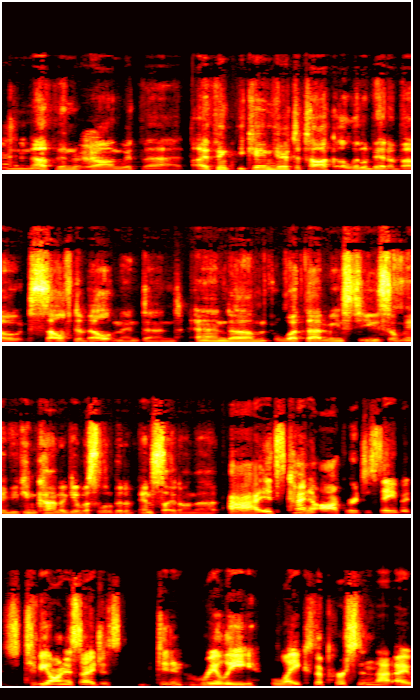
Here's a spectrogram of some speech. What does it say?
Nothing wrong with that. I think we came here to talk a little bit about self development and and um, what that means to you. So maybe you can kind of give us a little bit of insight on that. Ah, uh, it's kind of awkward to say, but to be honest, I just didn't really like the person that I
